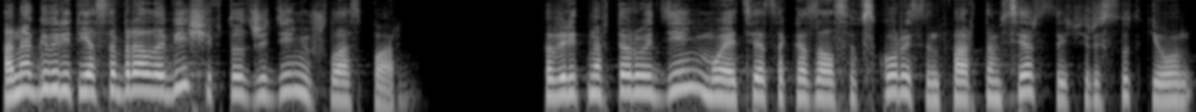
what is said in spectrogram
Она говорит, я собрала вещи, в тот же день ушла с парнем. Говорит, на второй день мой отец оказался в скорой с инфарктом сердца, и через сутки он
